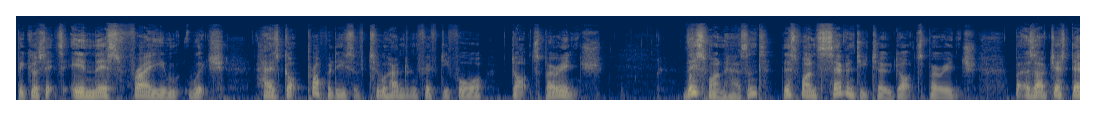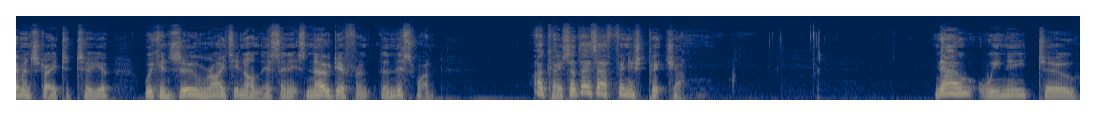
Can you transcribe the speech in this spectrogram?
because it's in this frame which has got properties of 254 dots per inch. This one hasn't. This one's 72 dots per inch. But as I've just demonstrated to you, we can zoom right in on this and it's no different than this one. Okay, so there's our finished picture. Now we need to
